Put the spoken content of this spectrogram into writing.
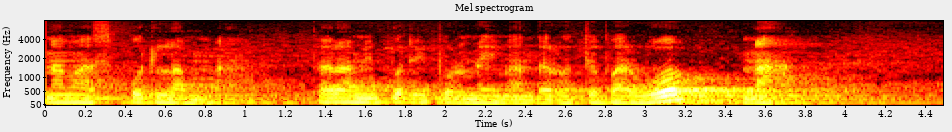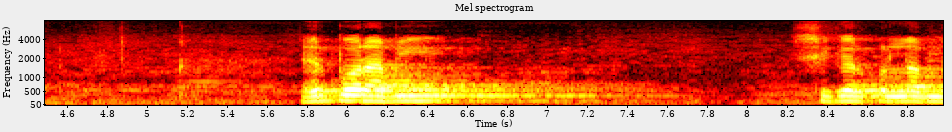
নামাজ পড়লাম না। তাহলে আমি পরিপূর্ণ ইমানদার হতে পারব না। এরপর আমি স্বীকার করলাম,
